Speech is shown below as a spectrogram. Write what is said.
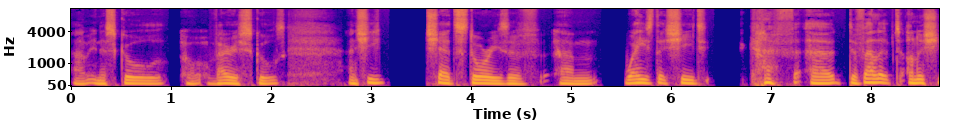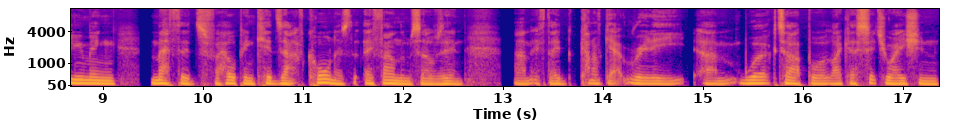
um, in a school or various schools and she shared stories of um, ways that she'd kind of uh, developed unassuming methods for helping kids out of corners that they found themselves in. Um, if they'd kind of get really um, worked up or like a situation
